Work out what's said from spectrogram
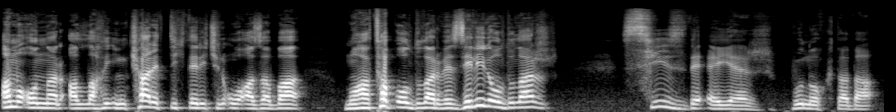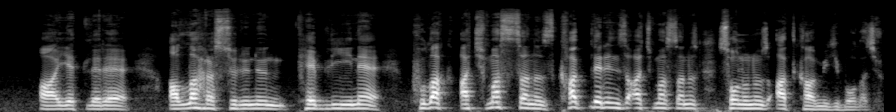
ama onlar Allah'ı inkar ettikleri için o azaba muhatap oldular ve zelil oldular. Siz de eğer bu noktada ayetlere Allah Resulü'nün tebliğine kulak açmazsanız kalplerinizi açmazsanız sonunuz at kavmi gibi olacak.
